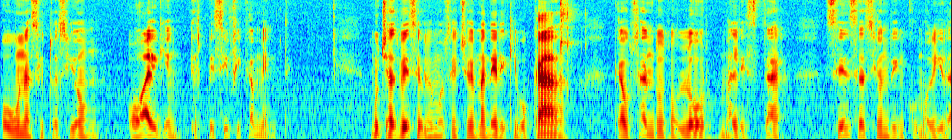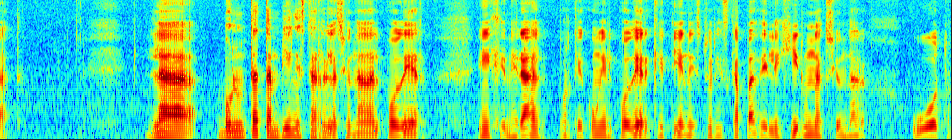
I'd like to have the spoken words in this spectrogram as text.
o una situación o alguien específicamente? Muchas veces lo hemos hecho de manera equivocada, causando dolor, malestar, sensación de incomodidad. La voluntad también está relacionada al poder en general, porque con el poder que tienes tú eres capaz de elegir un accionar u otro.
